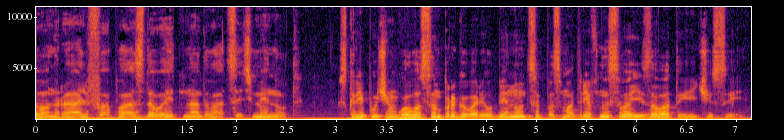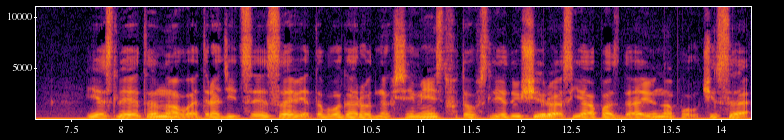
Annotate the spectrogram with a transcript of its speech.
Дон Ральф опаздывает на 20 минут», — скрипучим голосом проговорил Бенуци, посмотрев на свои золотые часы. «Если это новая традиция Совета Благородных Семейств, то в следующий раз я опоздаю на полчаса».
